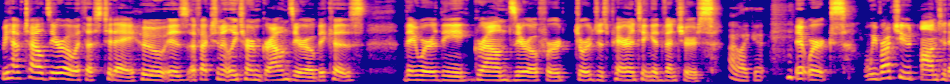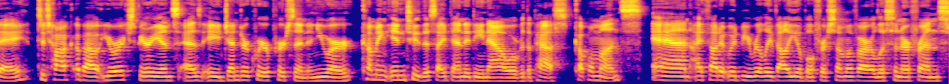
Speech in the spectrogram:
We have Child Zero with us today, who is affectionately termed Ground Zero because they were the ground zero for George's parenting adventures. I like it. It works. We brought you on today to talk about your experience as a genderqueer person, and you are coming into this identity now over the past couple months. And I thought it would be really valuable for some of our listener friends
